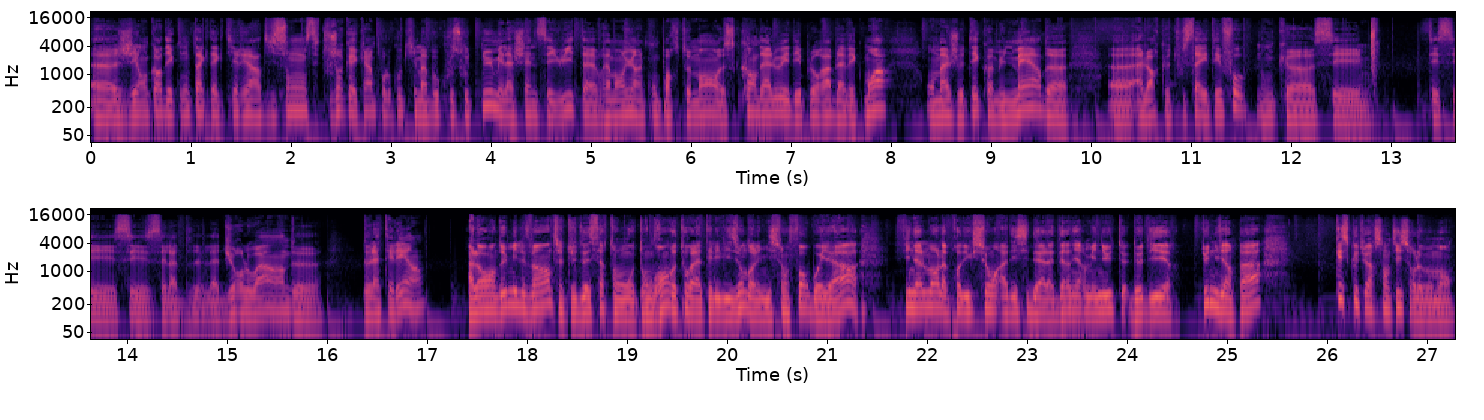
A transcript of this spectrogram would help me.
Euh, J'ai encore des contacts avec Thierry Ardisson. C'est toujours quelqu'un pour le coup qui m'a beaucoup soutenu, mais la chaîne C8 a vraiment eu un comportement euh, scandaleux et déplorable avec moi. On m'a jeté comme une merde, euh, alors que tout ça était faux. Donc euh, c'est c'est- la, la dure loi hein, de, de la télé. hein. Alors, en 2020, tu devais faire ton, ton grand retour à la télévision dans l'émission Fort Boyard. Finalement, la production a décidé à la dernière minute de dire tu ne viens pas. Qu'est-ce que tu as ressenti sur le moment?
